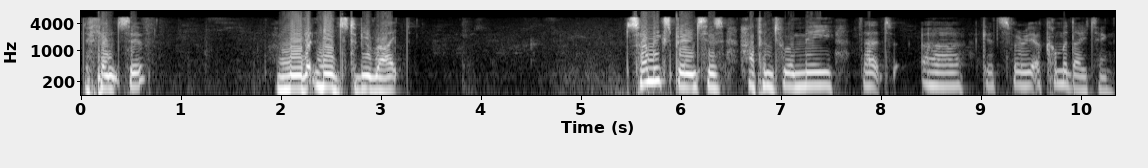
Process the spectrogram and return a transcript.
defensive, a me that needs to be right. Some experiences happen to a me that uh, gets very accommodating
